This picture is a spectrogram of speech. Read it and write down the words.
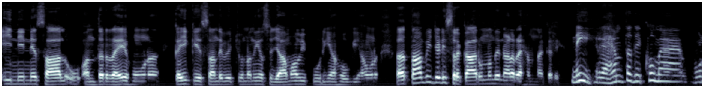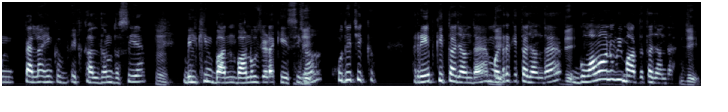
ਇੰਨੇ ਇੰਨੇ ਸਾਲ ਉਹ ਅੰਦਰ ਰਹੇ ਹੋਣ ਕਈ ਕੇਸਾਂ ਦੇ ਵਿੱਚ ਉਹਨਾਂ ਦੀਆਂ ਸਜ਼ਾਵਾਂ ਵੀ ਪੂਰੀਆਂ ਹੋ ਗਈਆਂ ਹੋਣ ਤਾਂ ਵੀ ਜਿਹੜੀ ਸਰਕਾਰ ਉਹਨਾਂ ਦੇ ਨਾਲ ਰਹਿਮ ਨਾ ਕਰੇ ਨਹੀਂ ਰਹਿਮ ਤਾਂ ਦੇਖੋ ਮੈਂ ਹੁਣ ਪਹਿਲਾਂ ਹੀ ਇੱਕ ਇੱਕ ਗੱਲ ਤੁਹਾਨੂੰ ਦੱਸੀ ਹੈ। ਬਿਲਖਿਨ ਬਾਨ ਬਾਨੋਸ ਜਿਹੜਾ ਕੇਸ ਸੀਗਾ ਉਹਦੇ ਚ ਇੱਕ ਰੇਪ ਕੀਤਾ ਜਾਂਦਾ ਹੈ ਮਰਡਰ ਕੀਤਾ ਜਾਂਦਾ ਹੈ ਜੀ। ਗਵਾਹਾਂ ਨੂੰ ਵੀ ਮਾਰ ਦਿੱਤਾ ਜਾਂਦਾ ਹੈ। ਜੀ।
